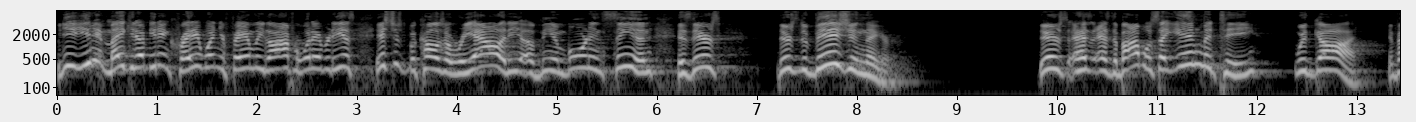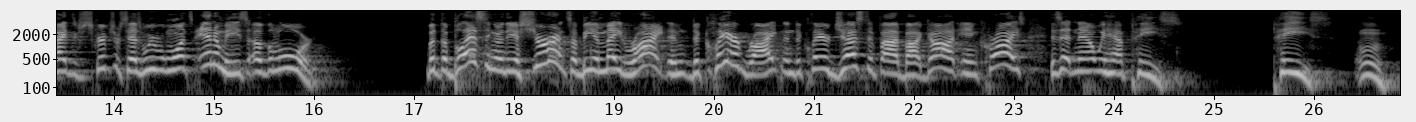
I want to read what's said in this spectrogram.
You, you, didn't make it up. You didn't create it. It wasn't your family life or whatever it is. It's just because a reality of being born in sin is there's, there's division there. There's, as, as the Bible say, enmity with God. In fact, the scripture says we were once enemies of the Lord. But the blessing or the assurance of being made right and declared right and declared justified by God in Christ is that now we have peace. Peace. Mm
